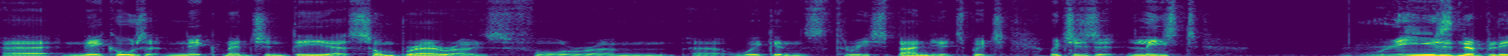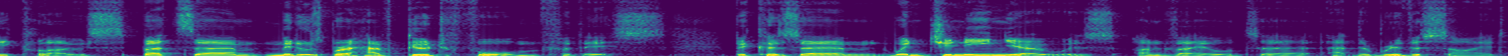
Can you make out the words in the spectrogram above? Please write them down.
uh, Nick also Nick mentioned the uh, sombreros for um, uh, Wigan's three Spaniards, which which is at least reasonably close. But um, Middlesbrough have good form for this because um, when Juninho was unveiled uh, at the Riverside,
